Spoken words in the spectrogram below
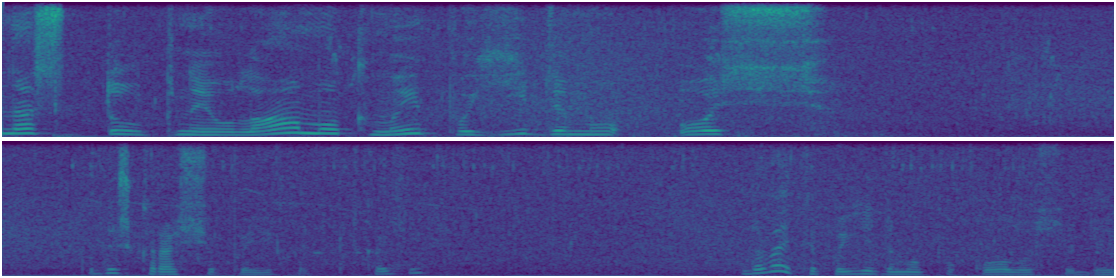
Наступний уламок ми поїдемо ось. Куди ж краще поїхати? Підкажіть. Давайте поїдемо по колу сюди.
